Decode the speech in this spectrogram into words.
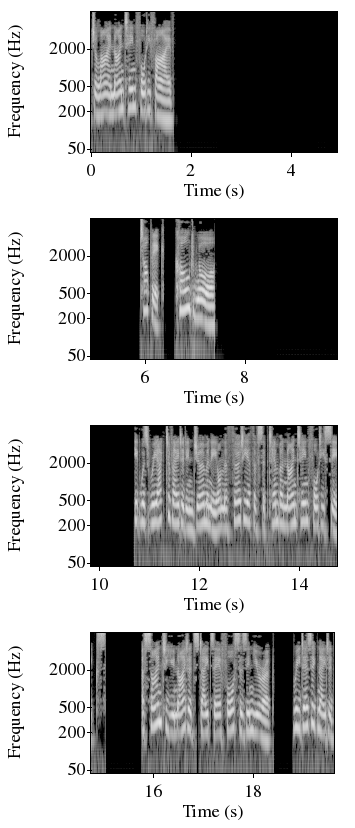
July 1945. Cold War It was reactivated in Germany on 30 September 1946. Assigned to United States Air Forces in Europe Redesignated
